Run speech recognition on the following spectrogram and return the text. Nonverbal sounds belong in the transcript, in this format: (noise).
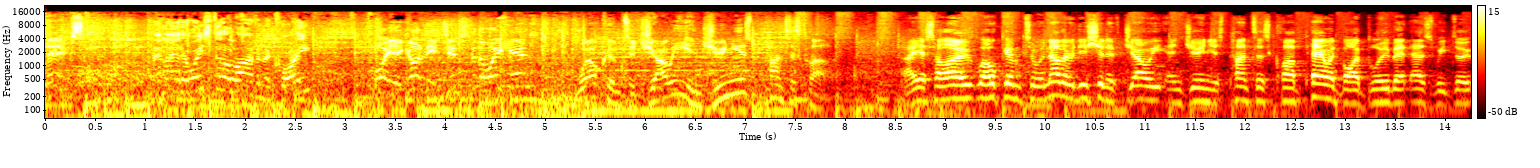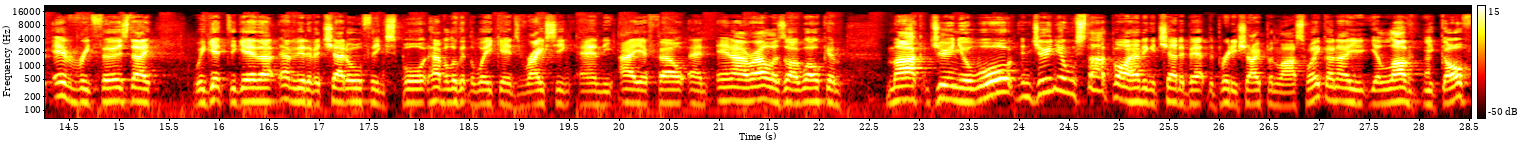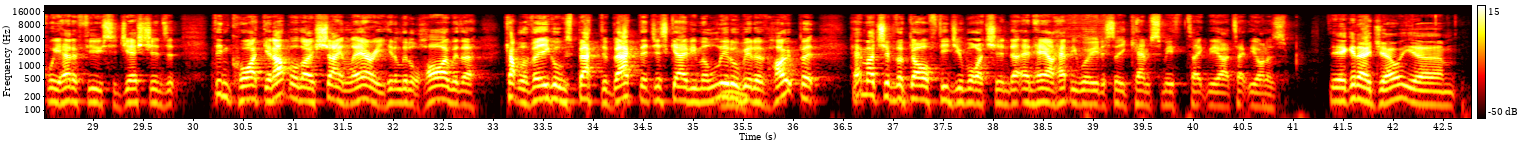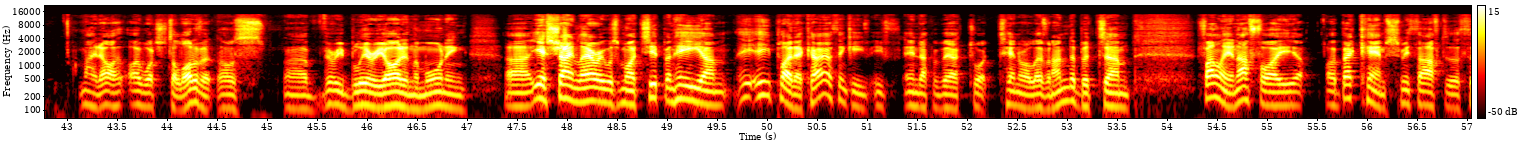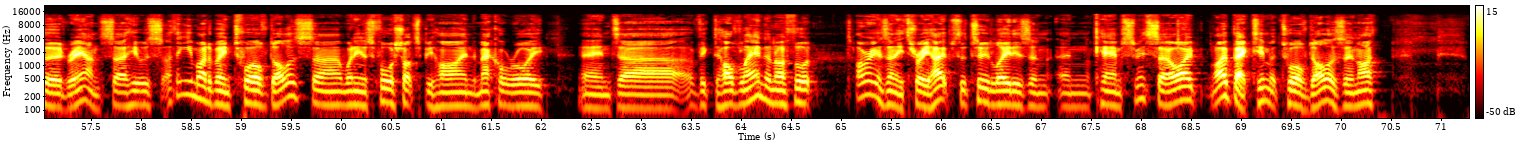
next. Hey mate, are we still alive in the quaddy? Boy, you got any tips for the weekend? Welcome to Joey and Junior's Punters Club. Uh, yes, hello. Welcome to another edition of Joey and Junior's Punters Club, powered by Bluebet, as we do every Thursday. We get together, have a bit of a chat, all things sport, have a look at the weekend's racing and the AFL and NRL as I welcome Mark Junior Ward. And Junior, we'll start by having a chat about the British Open last week. I know you, you love your (laughs) golf. We had a few suggestions that didn't quite get up, although Shane Lowry hit a little high with a couple of eagles back to back that just gave him a little bit of hope. But how much of the golf did you watch, and and how happy were you to see Cam Smith take the uh, take the honours? Yeah, g'day, Joey. Um, mate, I, I watched a lot of it. I was uh, very bleary eyed in the morning. Uh, yes, Shane Lowry was my tip, and he um, he, he played okay. I think he, he ended up about what ten or eleven under. But um, funnily enough, I uh, I backed Cam Smith after the third round, so he was I think he might have been twelve dollars uh, when he was four shots behind McIlroy and uh, Viktor Hovland, and I thought. I reckon there's only three hopes, the two leaders and, and Cam Smith. So I, I backed him at twelve dollars, and I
